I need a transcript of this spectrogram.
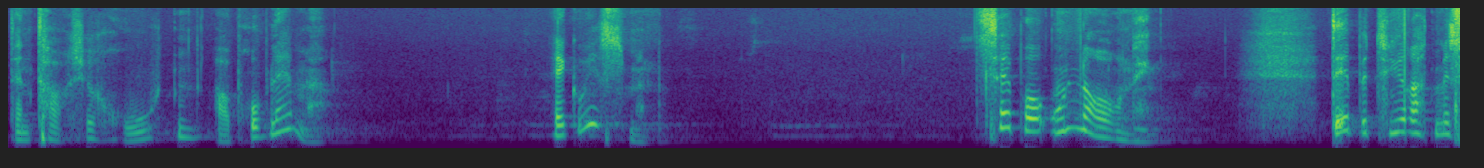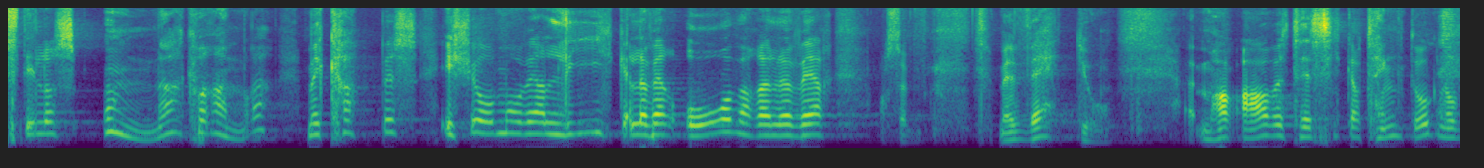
Den tar ikke roten av problemet. Egoismen. Se på underordning. Det betyr at vi stiller oss unna hverandre. Vi kappes ikke om å være lik eller være over eller være altså, Vi vet jo vi har av og til sikkert tenkt òg Når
